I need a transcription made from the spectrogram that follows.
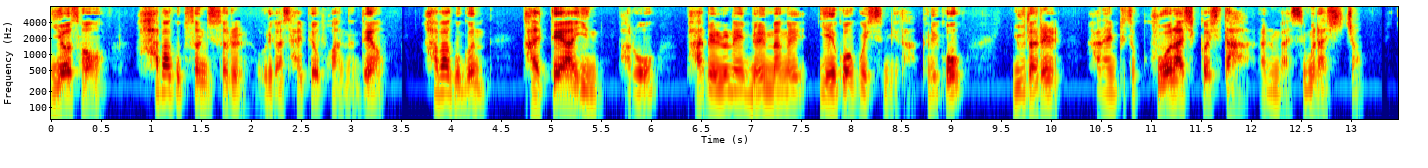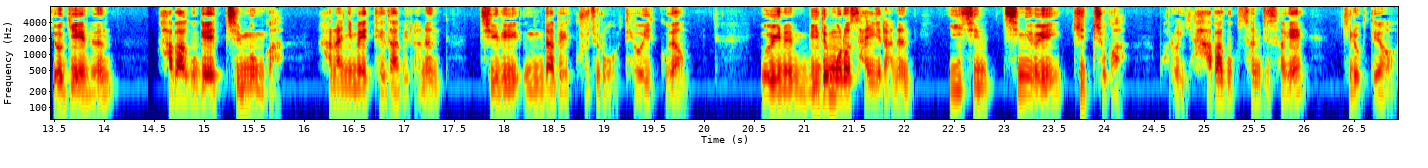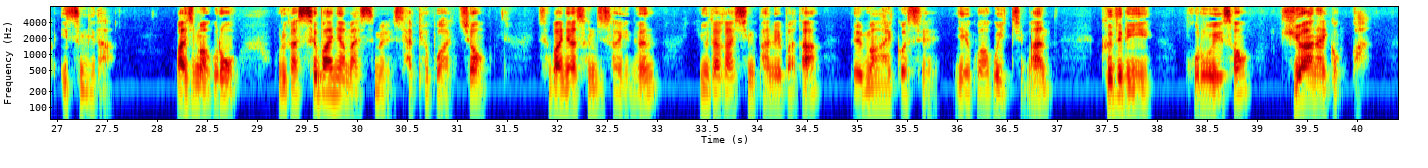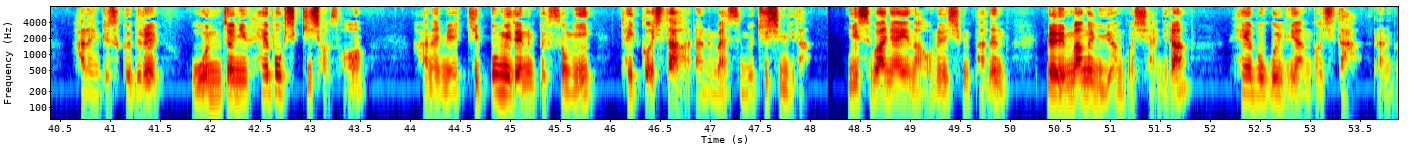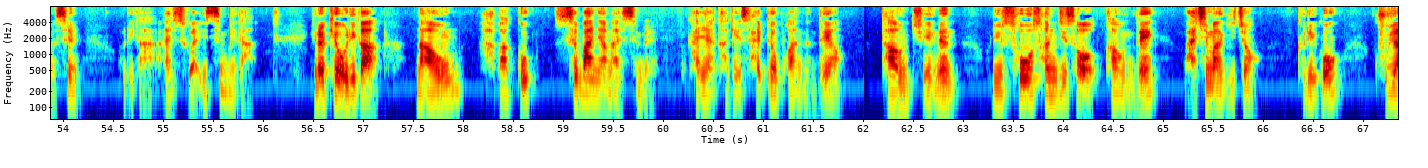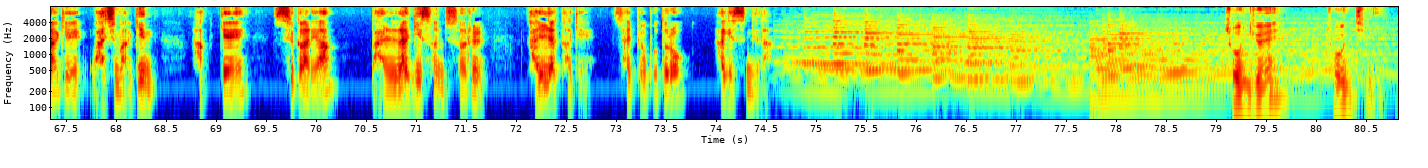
이어서 하바국 선지서를 우리가 살펴보았는데요. 하바국은 갈대아인 바로 바벨론의 멸망을 예고하고 있습니다. 그리고 유다를 하나님께서 구원하실 것이다 라는 말씀을 하시죠. 여기에는 하바국의 질문과 하나님의 대답이라는 질의응답의 구조로 되어 있고요. 의인은 믿음으로 살리라는 이신 칭의의 기초가 바로 이 하바국 선지서에 기록되어 있습니다. 마지막으로 우리가 스바냐 말씀을 살펴보았죠. 스바냐 선지서에는 유다가 심판을 받아 멸망할 것을 예고하고 있지만 그들이 포로에서 귀환할 것과 하나님께서 그들을 온전히 회복시키셔서 하나님의 기쁨이 되는 백성이 될 것이다 라는 말씀을 주십니다. 이 스바냐에 나오는 심판은 멸망을 위한 것이 아니라 회복을 위한 것이다 라는 것을 우리가 알 수가 있습니다. 이렇게 우리가 나움, 하박국, 스바냐 말씀을 간략하게 살펴보았는데요. 다음 주에는 우리 소선지서 가운데 마지막이죠. 그리고 구약의 마지막인 학계, 스가랴, 말라기 선지서를 간략하게 살펴보도록 하겠습니다. 좋은 교회, 좋은 TV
